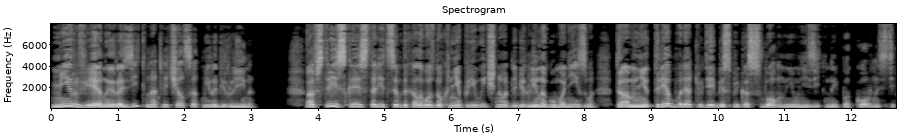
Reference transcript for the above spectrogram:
мир Вены разительно отличался от мира Берлина. Австрийская столица вдыхала воздух непривычного для Берлина гуманизма, там не требовали от людей беспрекословной и унизительной покорности,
